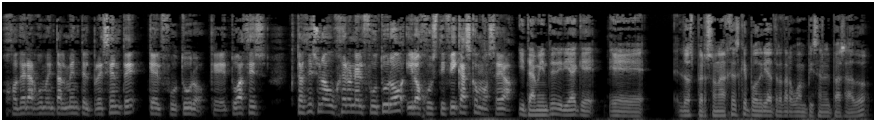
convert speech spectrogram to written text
joder argumentalmente el presente que el futuro. Que tú haces, tú haces un agujero en el futuro y lo justificas como sea. Y también te diría que eh, los personajes que podría tratar One Piece en el pasado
